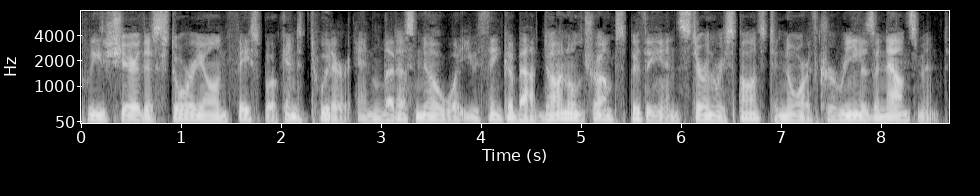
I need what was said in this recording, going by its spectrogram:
Please share this story on Facebook and Twitter and let us know what you think about Donald Trump's pithy and stern response to North Korea's announcement.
